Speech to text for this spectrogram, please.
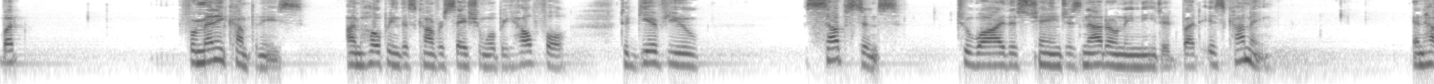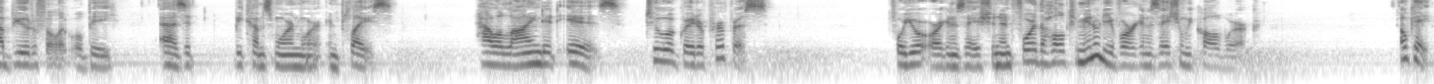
But for many companies, I'm hoping this conversation will be helpful to give you substance to why this change is not only needed, but is coming and how beautiful it will be as it becomes more and more in place. How aligned it is to a greater purpose for your organization and for the whole community of organization we call work. Okay,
